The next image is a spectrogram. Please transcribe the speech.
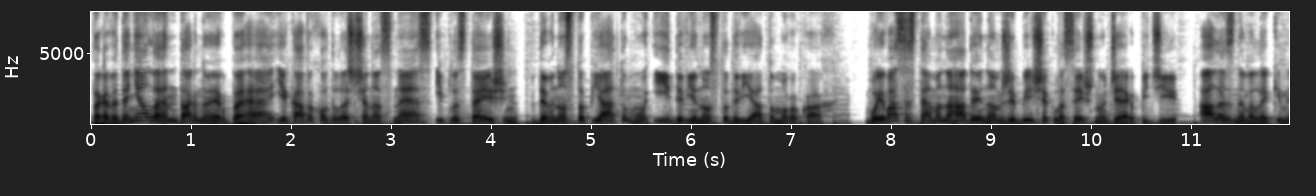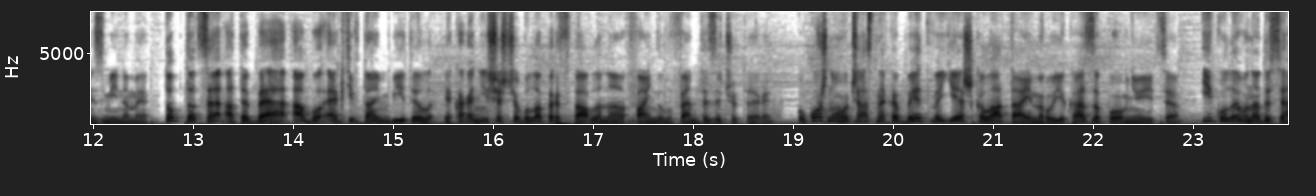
Переведення легендарної RPG, яка виходила ще на SNES і PlayStation в 95 і 99 роках. Бойова система нагадує нам вже більше класичного JRPG, але з невеликими змінами. Тобто це АТБ або Active Time Battle, яка раніше ще була представлена в Final Fantasy 4. У кожного учасника битви є шкала таймеру, яка заповнюється. І коли вона досягає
